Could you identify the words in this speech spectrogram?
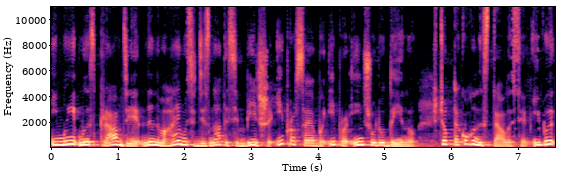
і ми, ми справді не намагаємося дізнатися більше і про себе, і про іншу людину, щоб такого не сталося. І ви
